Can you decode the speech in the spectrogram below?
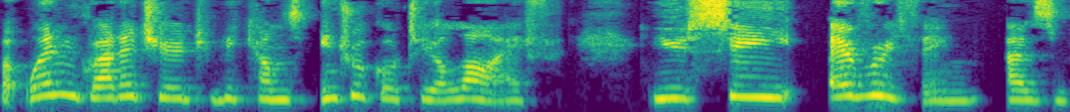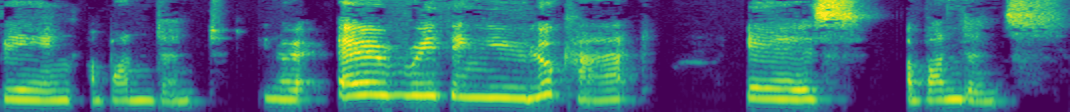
but when gratitude becomes integral to your life, you see everything as being abundant. You know, everything you look at is abundance.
